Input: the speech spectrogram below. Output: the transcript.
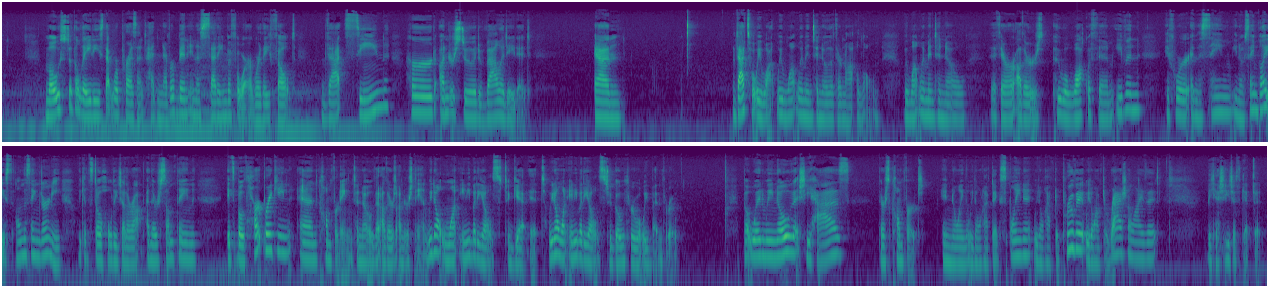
Most of the ladies that were present had never been in a setting before where they felt that seen, heard, understood, validated. And that's what we want. We want women to know that they're not alone. We want women to know that there are others who will walk with them even if we're in the same, you know, same place, on the same journey, we can still hold each other up. And there's something it's both heartbreaking and comforting to know that others understand. We don't want anybody else to get it. We don't want anybody else to go through what we've been through. But when we know that she has, there's comfort in knowing that we don't have to explain it, we don't have to prove it, we don't have to rationalize it because she just gets it.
